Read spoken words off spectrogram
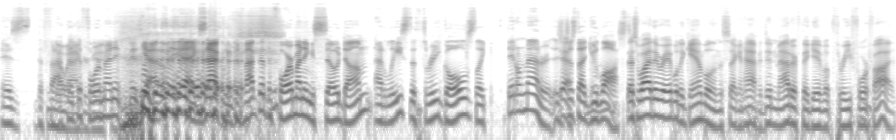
is the fact No that the aggregate. formatting. 'cause yeah, yeah, exactly. The fact that the formatting is so dumb. At least the three goals, like they don't matter. It's Yeah. just that you lost. That's why they were able to gamble in the second half. It didn't matter if they gave up three, four, five.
